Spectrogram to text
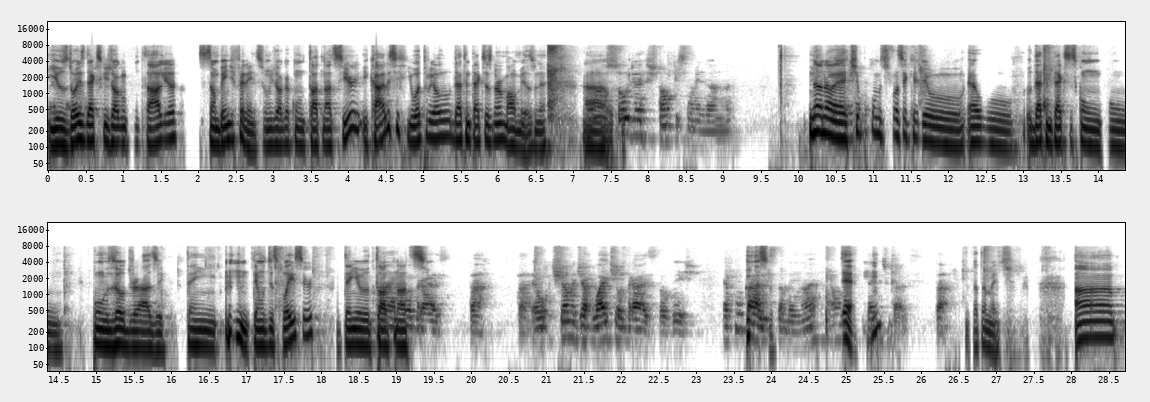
e os dois decks que jogam com Thalia são bem diferentes, um joga com Tot Not Seer e Cálice, e o outro é o Death in Texas normal mesmo, né? É o Soldier Stomp, se não me engano, né? Não, não, é tipo como se fosse aquele. O, é o, o Death in Texas com, com, com o Zeldrazi. Tem, tem o Displacer, tem o Top ah, Knots. É tá, tá. É chama de White Eldrazi, talvez. É com cálice também, não é? É. Um é. Uhum. Tá. Exatamente. Uh,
